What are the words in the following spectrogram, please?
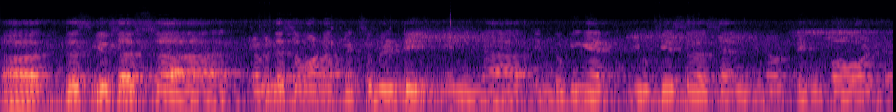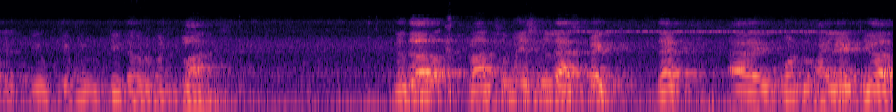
Uh, this gives us uh, tremendous amount of flexibility in uh, in looking at new cases and you know taking forward uh, new capability development plans. Another transformational aspect that I want to highlight here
